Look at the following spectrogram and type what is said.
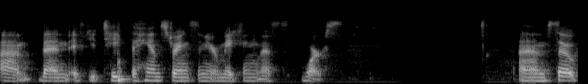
Um, then if you take the hamstrings and you're making this worse. Um, so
